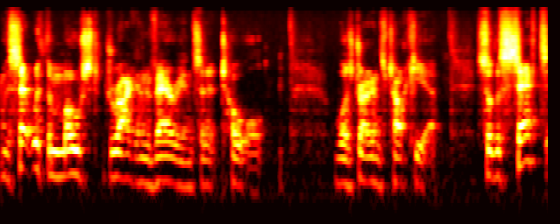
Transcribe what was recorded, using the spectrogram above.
the set with the most dragon variants in it total was Dragons of Tarkir. So the set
